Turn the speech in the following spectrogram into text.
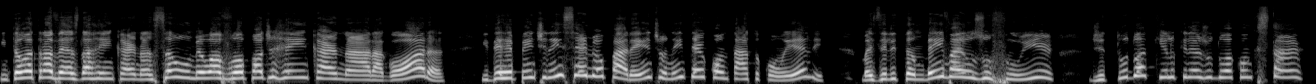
Então, através da reencarnação, o meu avô pode reencarnar agora e de repente nem ser meu parente ou nem ter contato com ele, mas ele também vai usufruir de tudo aquilo que ele ajudou a conquistar.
